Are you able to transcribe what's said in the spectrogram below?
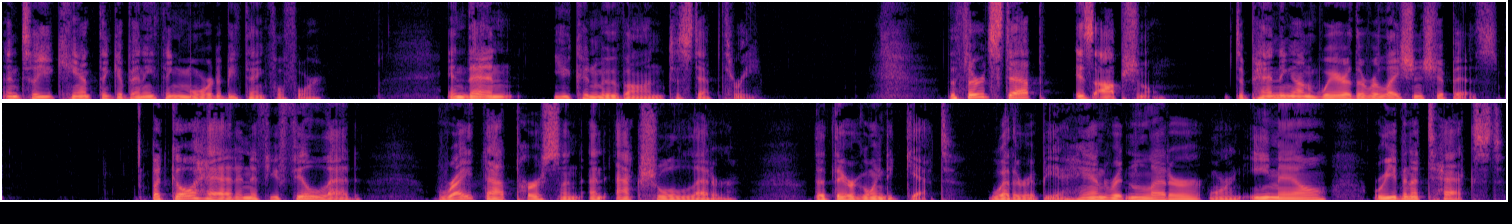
until you can't think of anything more to be thankful for. And then you can move on to step 3. The third step is optional, depending on where the relationship is. But go ahead and if you feel led, write that person an actual letter that they're going to get, whether it be a handwritten letter or an email or even a text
